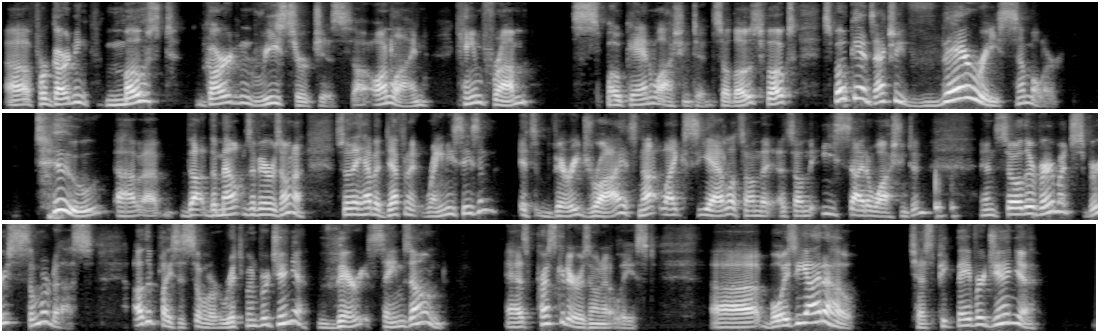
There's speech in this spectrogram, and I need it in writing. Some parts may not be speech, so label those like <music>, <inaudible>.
uh, for gardening, most garden researches uh, online came from Spokane, Washington. So those folks, Spokane's actually very similar to uh, uh, the, the mountains of Arizona. So they have a definite rainy season. It's very dry. It's not like Seattle. It's on the it's on the east side of Washington, and so they're very much very similar to us. Other places similar. Richmond, Virginia, very same zone as Prescott, Arizona, at least. Uh, Boise, Idaho, Chesapeake Bay, Virginia.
